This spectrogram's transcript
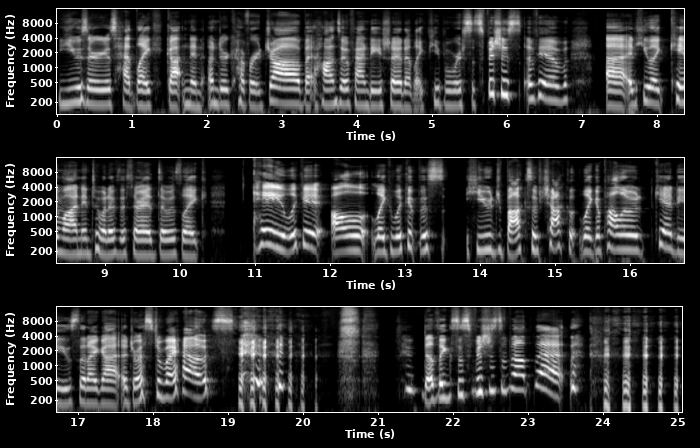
users had like gotten an undercover job at Hanso Foundation and like people were suspicious of him. Uh, and he like came on into one of the threads that was like, hey, look at all like look at this huge box of chocolate like Apollo candies that I got addressed to my house. Nothing suspicious about that.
